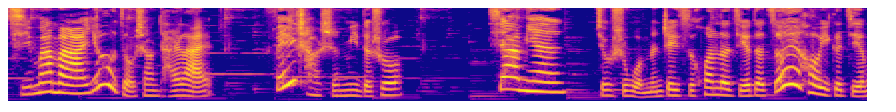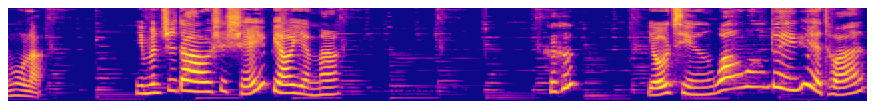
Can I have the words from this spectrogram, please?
齐妈妈又走上台来，非常神秘地说：“下面就是我们这次欢乐节的最后一个节目了。你们知道是谁表演吗？”呵呵，有请汪汪队乐团。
